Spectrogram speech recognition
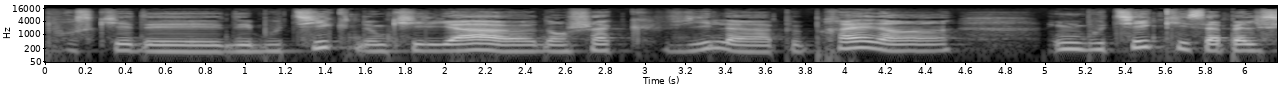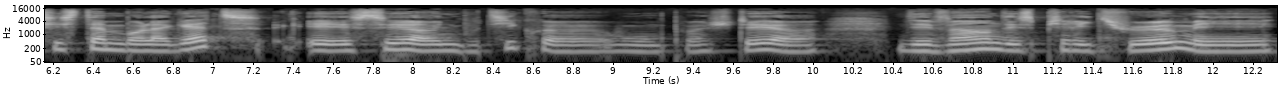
pour ce qui est des, des, boutiques. Donc il y a euh, dans chaque ville à peu près un, une boutique qui s'appelle System Bolaget et c'est euh, une boutique où on peut acheter des vins, des spiritueux, mais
